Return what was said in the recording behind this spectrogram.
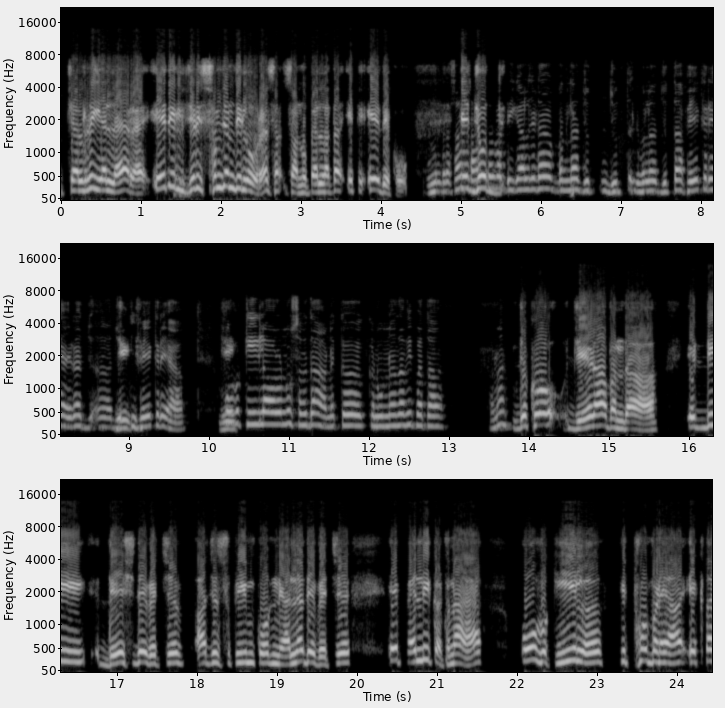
ਚੱਲ ਰਹੀ ਹੈ ਲਹਿਰ ਹੈ ਇਹਦੀ ਜਿਹੜੀ ਸਮਝਣ ਦੀ ਲੋੜ ਹੈ ਸਾਨੂੰ ਪਹਿਲਾਂ ਤਾਂ ਇੱਕ ਇਹ ਦੇਖੋ ਕਿ ਜੋ ਵੱਡੀ ਗੱਲ ਜਿਹੜਾ ਬੰਦਾ ਜੁੱਤ ਜੁੱਤ- ਮਤਲਬ ਜੁੱਤਾ ਫੇਕ ਰਿਹਾ ਜਿਹੜਾ। ਜੁੱਤੀ ਫੇਕ ਰਿਹਾ ਉਹ ਵਕੀਲ ਔਰ ਉਹਨੂੰ ਸੰਵਿਧਾਨਕ ਕਾਨੂੰਨਾਂ ਦਾ ਵੀ ਪਤਾ ਹਨਾ? ਦੇਖੋ ਜਿਹੜਾ ਬੰਦਾ ਏਡੀ ਦੇਸ਼ ਦੇ ਵਿੱਚ ਅੱਜ ਸੁਪਰੀਮ ਕੋਰਟ ਨਿਆਲਿਆ ਦੇ ਵਿੱਚ ਇਹ ਪਹਿਲੀ ਘਟਨਾ ਹੈ ਉਹ ਵਕੀਲ ਕਿੱਥੋਂ ਬਣਿਆ ਇੱਕ ਤਾਂ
